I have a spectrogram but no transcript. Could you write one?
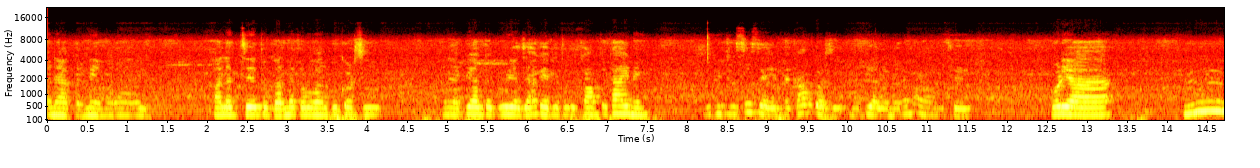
અને આ ઘરની અમારા હાલત છે તો ઘરને થોડું વાર કરશું અને અભિયાલ તો ગુડિયા જાગે એટલે થોડું કામ તો થાય નહીં. બીજું શું છે? એટલે કામ કરશું. અને અભિયાલ એને રમાડવાનું છે. ઘોડિયા. હમ.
